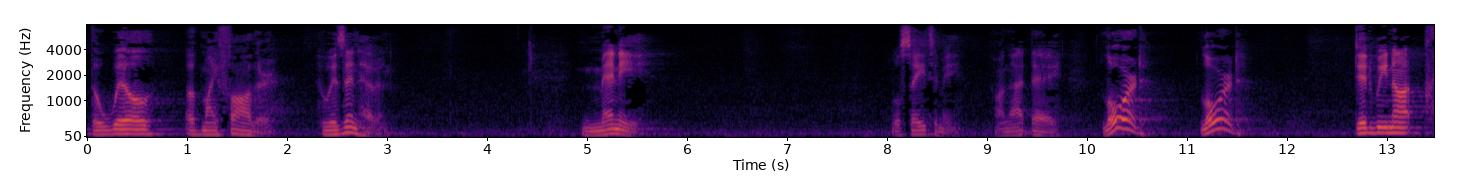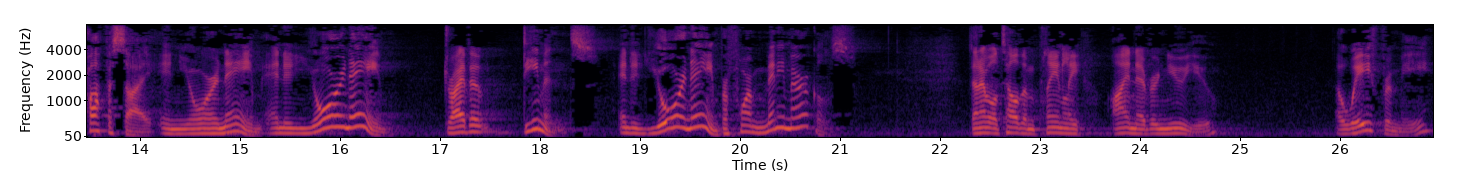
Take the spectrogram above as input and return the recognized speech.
the will of my Father who is in heaven. Many will say to me on that day, Lord, Lord, did we not prophesy in your name and in your name drive out demons and in your name perform many miracles? Then I will tell them plainly, I never knew you. Away from me,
